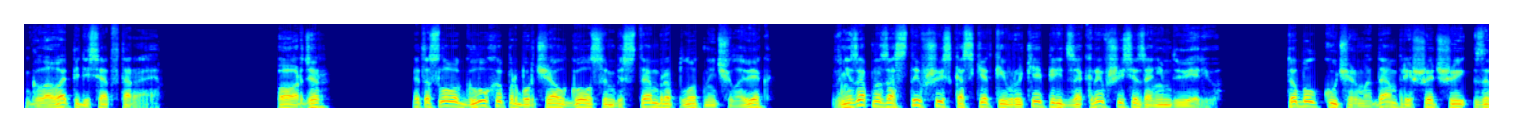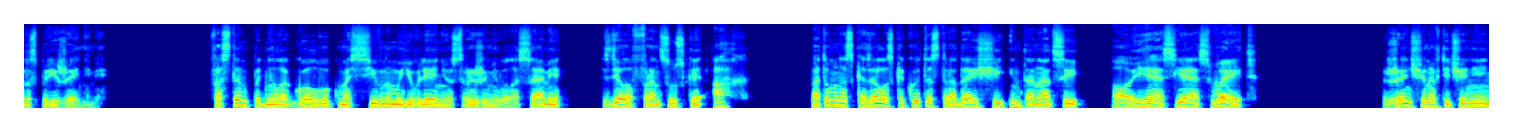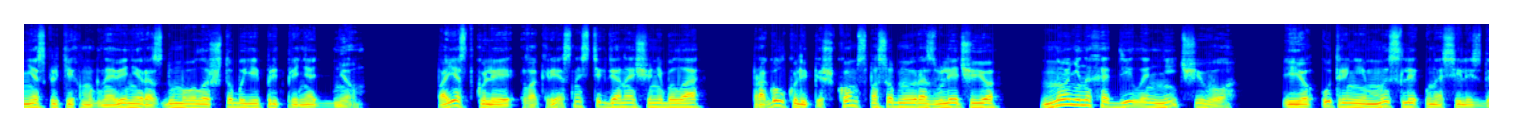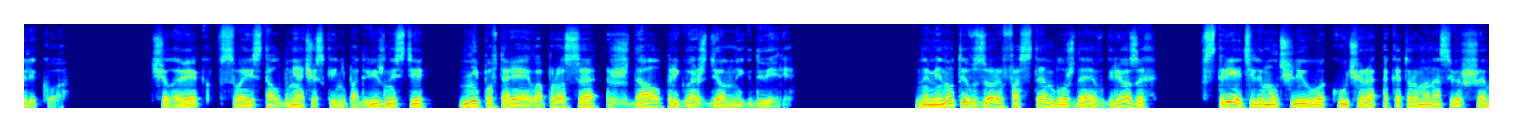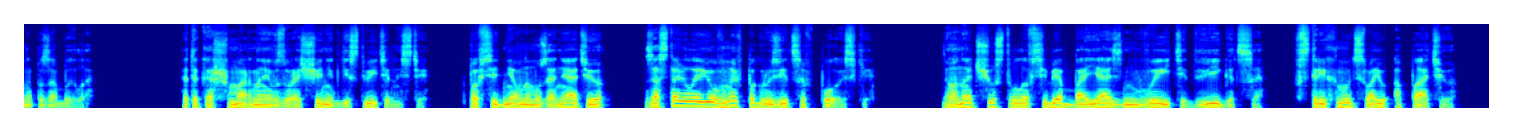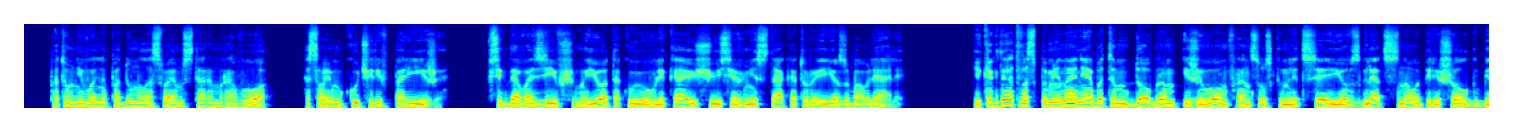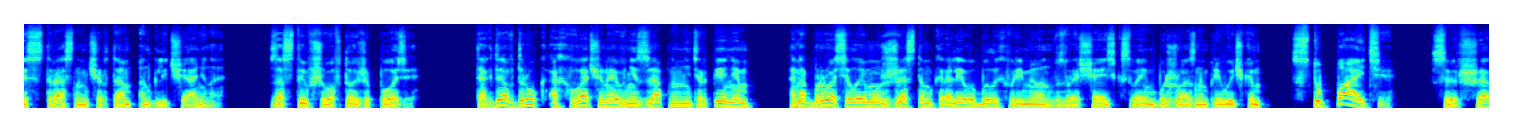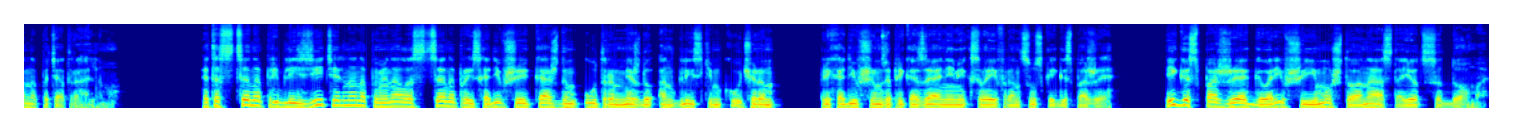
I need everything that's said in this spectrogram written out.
Глава 52. Ордер. Это слово глухо пробурчал голосом без тембра плотный человек, внезапно застывший с каскеткой в руке перед закрывшейся за ним дверью. То был кучер мадам, пришедший за распоряжениями. Фастен подняла голову к массивному явлению с рыжими волосами, сделав французское «ах». Потом она сказала с какой-то страдающей интонацией «Oh, yes, yes, wait». Женщина в течение нескольких мгновений раздумывала, что бы ей предпринять днем. Поездку ли в окрестности, где она еще не была, прогулку ли пешком, способную развлечь ее, но не находила ничего. Ее утренние мысли уносились далеко. Человек в своей столбняческой неподвижности, не повторяя вопроса, ждал, пригвожденный к двери. На минуты взоры Фастен, блуждая в грезах, встретили молчаливого кучера, о котором она совершенно позабыла. Это кошмарное возвращение к действительности, к повседневному занятию, заставило ее вновь погрузиться в поиски. Но она чувствовала в себе боязнь выйти, двигаться, встряхнуть свою апатию. Потом невольно подумала о своем старом Раво, о своем кучере в Париже, всегда возившем ее, такую увлекающуюся в места, которые ее забавляли. И когда от воспоминаний об этом добром и живом французском лице ее взгляд снова перешел к бесстрастным чертам англичанина, застывшего в той же позе, тогда вдруг, охваченная внезапным нетерпением, она бросила ему жестом королевы былых времен, возвращаясь к своим буржуазным привычкам «Ступайте!» совершенно по-театральному. Эта сцена приблизительно напоминала сцены, происходившие каждым утром между английским кучером приходившим за приказаниями к своей французской госпоже, и госпоже, говорившей ему, что она остается дома.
